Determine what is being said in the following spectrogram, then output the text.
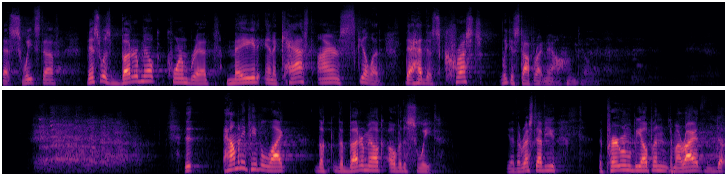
that sweet stuff. This was buttermilk cornbread made in a cast iron skillet that had this crust. We could stop right now. How many people like the, the buttermilk over the sweet? Yeah, the rest of you, the prayer room will be open to my right at the, at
